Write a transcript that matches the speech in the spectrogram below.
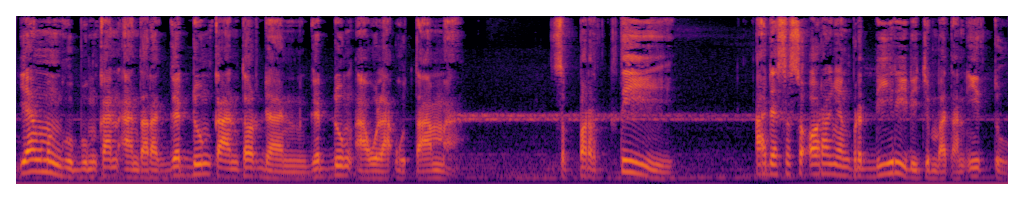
yang menghubungkan antara gedung kantor dan gedung aula utama. Seperti ada seseorang yang berdiri di jembatan itu.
